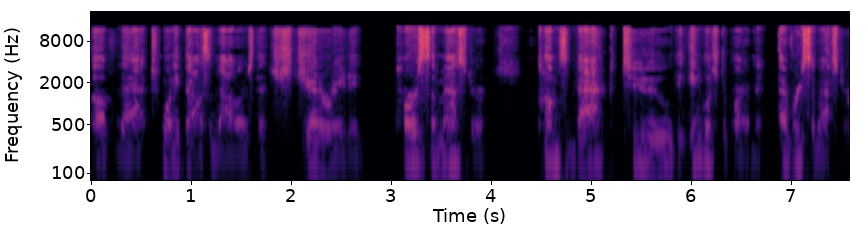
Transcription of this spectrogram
of that $20,000 that's generated per semester comes back to the English department every semester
